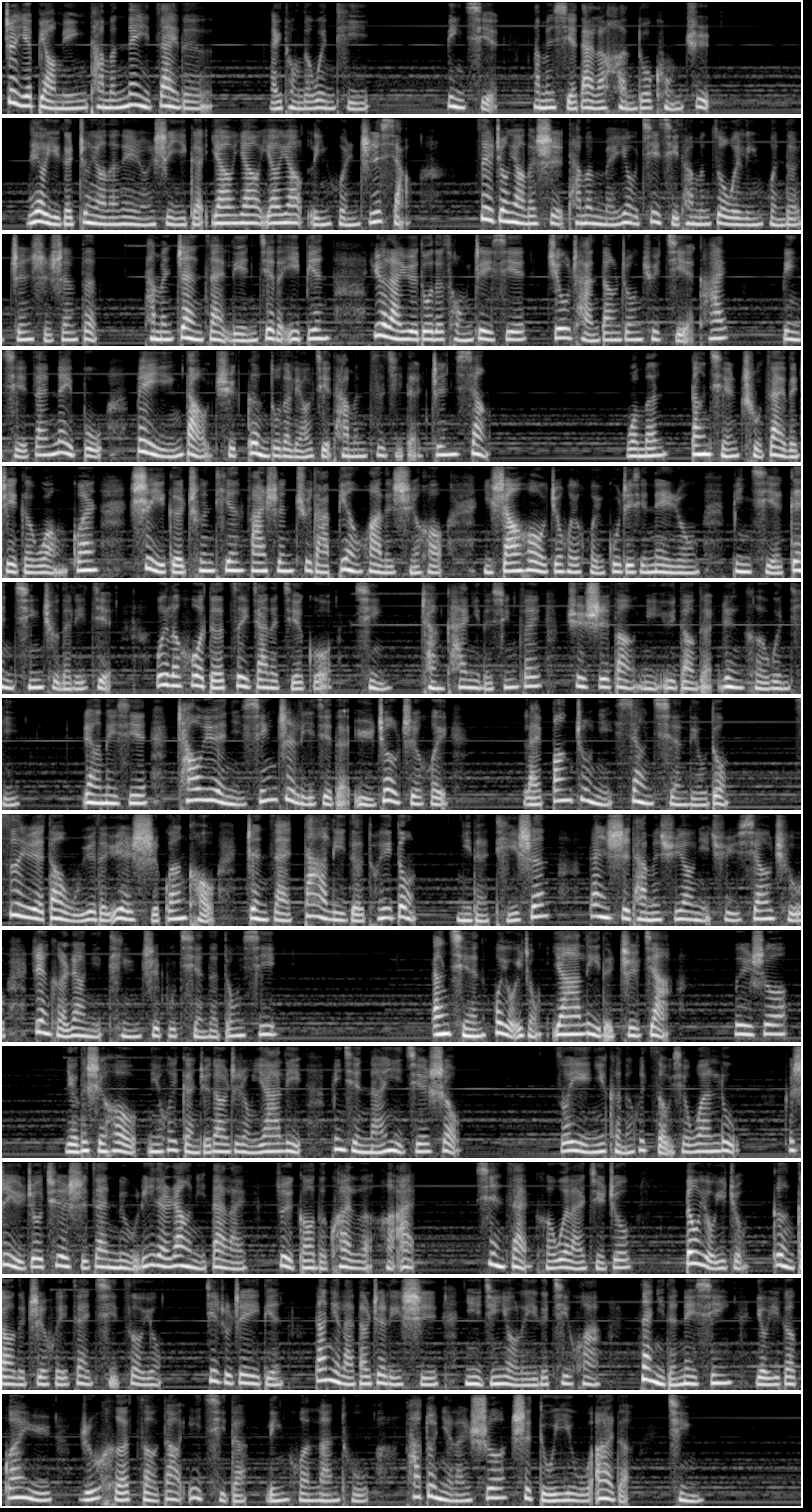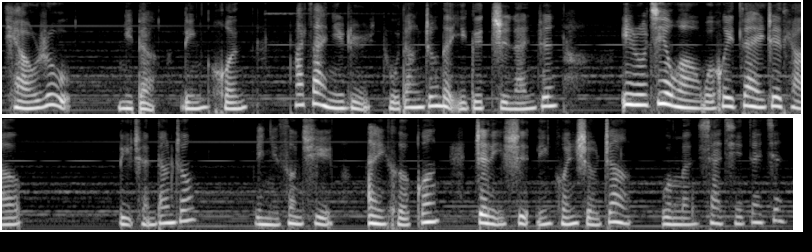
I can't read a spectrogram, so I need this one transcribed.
这也表明他们内在的孩童的问题，并且他们携带了很多恐惧。还有一个重要的内容是一个幺幺幺幺灵魂知晓。最重要的是，他们没有记起他们作为灵魂的真实身份，他们站在连接的一边，越来越多的从这些纠缠当中去解开，并且在内部被引导去更多的了解他们自己的真相。我们当前处在的这个网关是一个春天发生巨大变化的时候，你稍后就会回顾这些内容，并且更清楚的理解。为了获得最佳的结果，请敞开你的心扉，去释放你遇到的任何问题，让那些超越你心智理解的宇宙智慧来帮助你向前流动。四月到五月的月食关口正在大力的推动你的提升，但是他们需要你去消除任何让你停滞不前的东西。当前会有一种压力的支架。所以说，有的时候你会感觉到这种压力，并且难以接受，所以你可能会走一些弯路。可是宇宙确实在努力的让你带来最高的快乐和爱。现在和未来几周，都有一种更高的智慧在起作用。记住这一点。当你来到这里时，你已经有了一个计划，在你的内心有一个关于如何走到一起的灵魂蓝图，它对你来说是独一无二的。请调入你的灵魂，它在你旅途当中的一个指南针。一如既往，我会在这条旅程当中为你送去爱和光。这里是灵魂手账，我们下期再见。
